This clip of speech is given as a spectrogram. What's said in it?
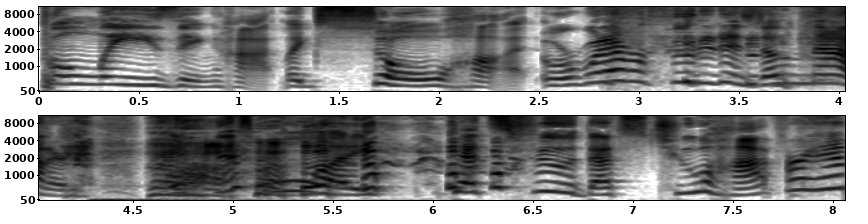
blazing hot like so hot or whatever food it is doesn't matter. If this boy gets food that's too hot for him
